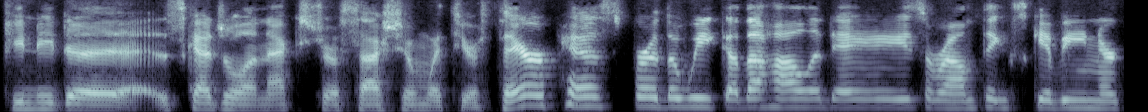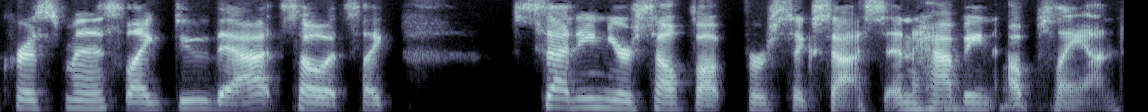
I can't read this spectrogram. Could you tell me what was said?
if you need to schedule an extra session with your therapist for the week of the holidays around thanksgiving or christmas like do that. So it's like setting yourself up for success and having a plan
